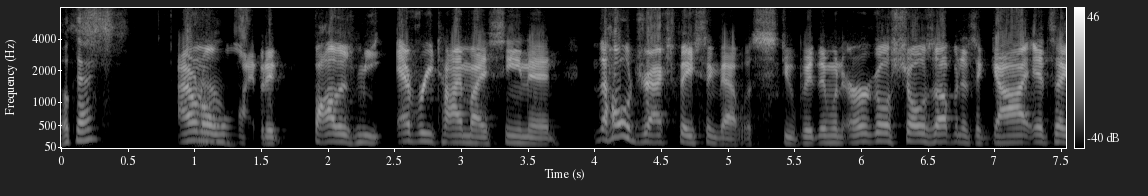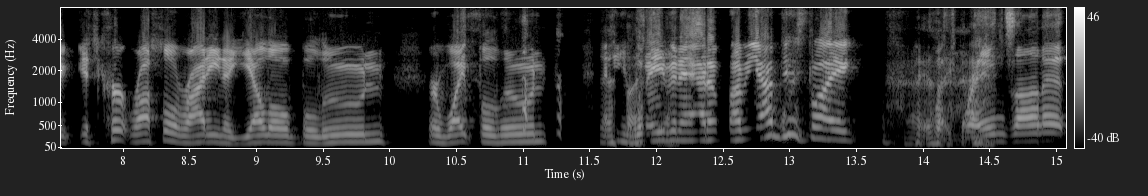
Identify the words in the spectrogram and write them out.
Okay. I don't know um, why, but it bothers me every time I've seen it. The whole Drax face thing that was stupid. Then when Ergo shows up and it's a guy, it's a it's Kurt Russell riding a yellow balloon or white balloon, and he's waving at him. I mean, I'm just like, With brains on it.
